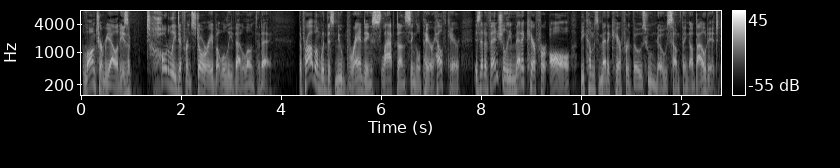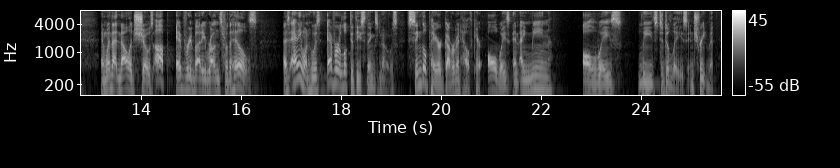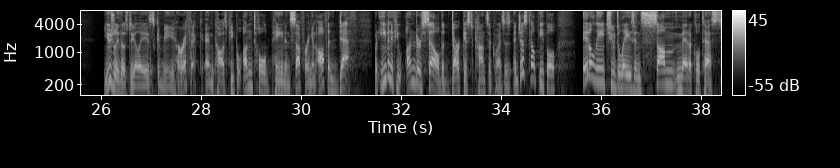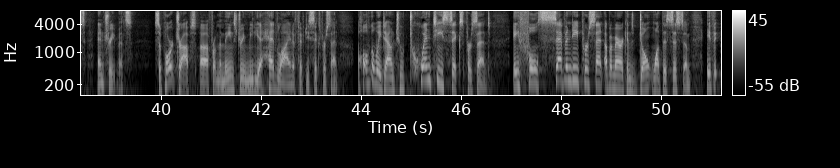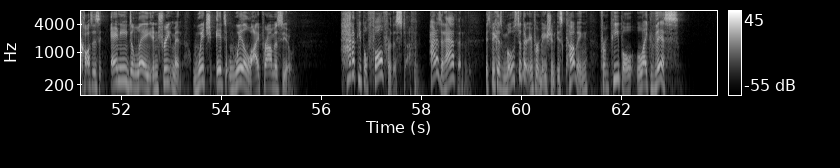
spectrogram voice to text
The long term reality is a totally different story, but we'll leave that alone today. The problem with this new branding slapped on single payer healthcare is that eventually Medicare for all becomes Medicare for those who know something about it. And when that knowledge shows up, everybody runs for the hills. As anyone who has ever looked at these things knows, single payer government healthcare always, and I mean always leads to delays in treatment. Usually, those delays can be horrific and cause people untold pain and suffering and often death. But even if you undersell the darkest consequences and just tell people it'll lead to delays in some medical tests and treatments, support drops uh, from the mainstream media headline of 56% all the way down to 26%. A full 70% of Americans don't want this system if it causes any delay in treatment, which it will, I promise you. How do people fall for this stuff? How does it happen? It's because most of their information is coming from people like this.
